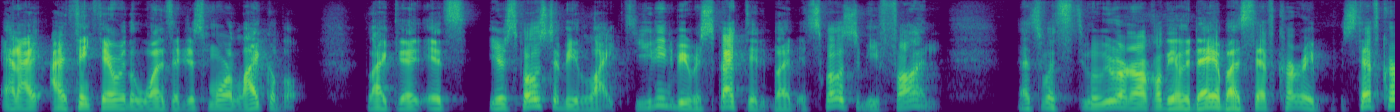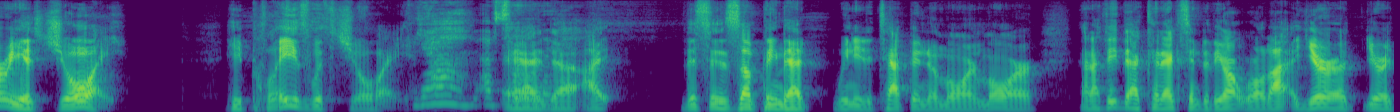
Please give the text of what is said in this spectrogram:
and I I think they were the ones that are just more likable. Like it's you're supposed to be liked. You need to be respected, but it's supposed to be fun. That's what we wrote an article the other day about Steph Curry. Steph Curry is joy. He plays with joy. Yeah, absolutely. And uh, I this is something that we need to tap into more and more. And I think that connects into the art world. I, you're a you're a,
